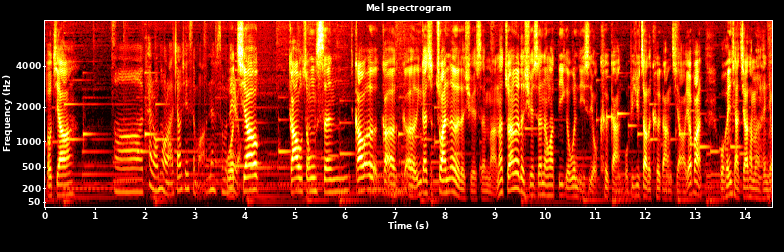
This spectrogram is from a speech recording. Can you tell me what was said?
都教啊。哦，太笼统了，教些什么？那什么我教。高中生，高二高呃呃，应该是专二的学生嘛。那专二的学生的话，第一个问题是有课纲，我必须照着课纲教，要不然我很想教他们很有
